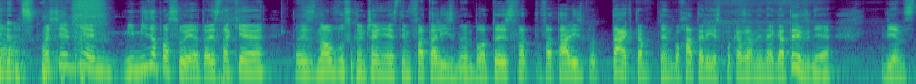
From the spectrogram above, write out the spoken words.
No, więcej. właśnie nie, mi, mi to pasuje. To jest takie, to jest znowu skończenie z tym fatalizmem, bo to jest fat, fatalizm, bo tak, tam, ten bohater jest pokazany negatywnie, więc e,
